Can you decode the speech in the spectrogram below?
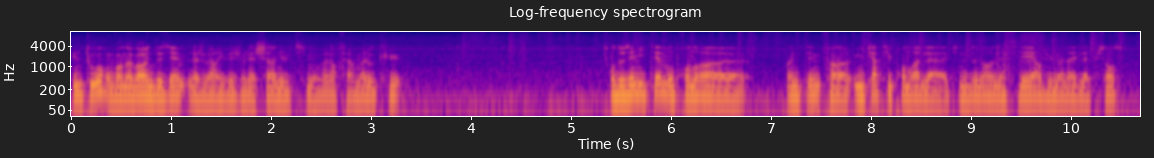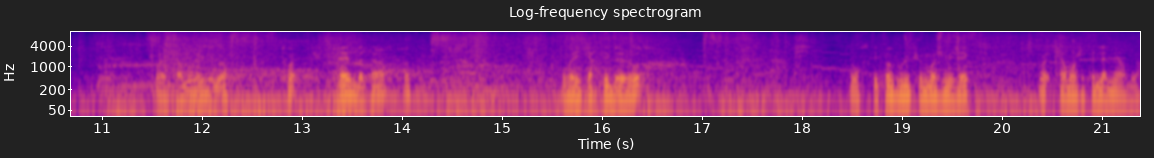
Une tour, on va en avoir une deuxième. Là, je vais arriver, je vais lâcher un ultime, on va leur faire mal au cul. En deuxième item, on prendra euh, un item, enfin une carte qui prendra de la, qui nous donnera de la CDR, du mana et de la puissance. Ouais, clairement là il est mort. Toi, tu crèves, bâtard. Hop. On va l'écarter de l'autre. Bon, c'était pas voulu que moi je m'éjecte. Ouais, clairement j'ai fait de la merde là.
